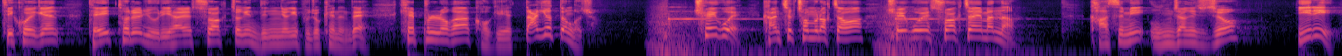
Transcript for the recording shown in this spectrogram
티코에겐 데이터를 요리할 수학적인 능력이 부족했는데 케플러가 거기에 딱이었던 거죠. 최고의 관측 천문학자와 최고의 수학자의 만남. 가슴이 웅장해지죠. 일이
